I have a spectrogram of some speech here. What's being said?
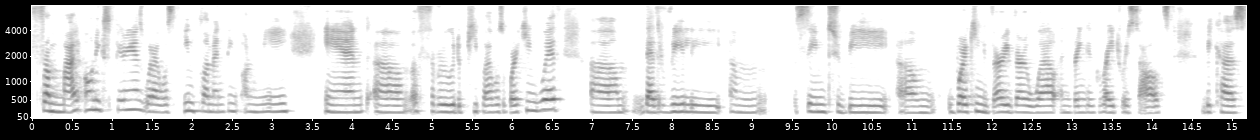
from my own experience, what I was implementing on me and um, through the people I was working with, um, that really um, seemed to be um, working very, very well and bringing great results because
